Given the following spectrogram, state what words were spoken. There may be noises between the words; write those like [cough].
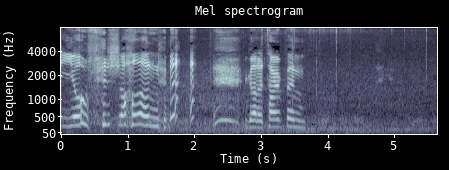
Yo, fish on! [laughs] got a tarpon.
